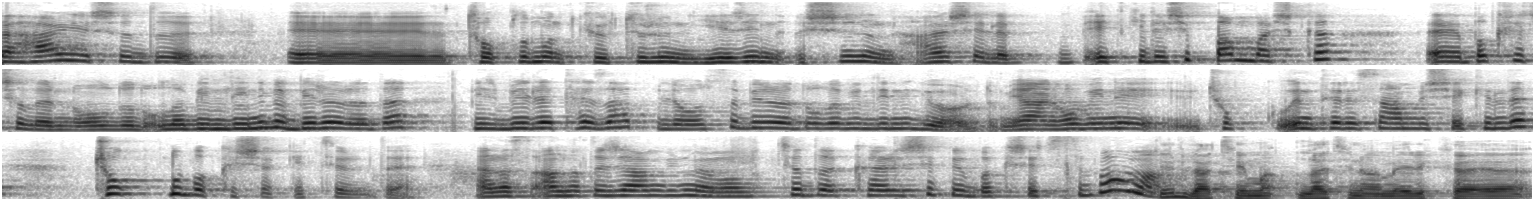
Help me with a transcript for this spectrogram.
ve her yaşadığı e, toplumun, kültürün, yerin, ışığın her şeyle etkileşip bambaşka e, bakış açılarının olduğunu, olabildiğini ve bir arada birbiriyle tezat bile olsa bir arada olabildiğini gördüm. Yani o beni çok enteresan bir şekilde çoklu bakışa getirdi. Yani nasıl anlatacağımı bilmiyorum. Oldukça da karışık bir bakış açısı bu ama Latin, Latin Amerika'ya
